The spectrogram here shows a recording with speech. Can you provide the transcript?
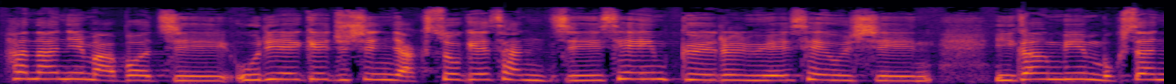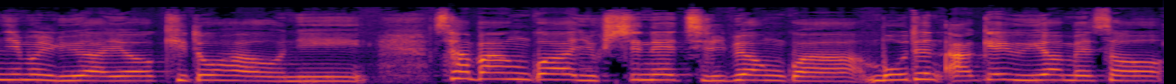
하나 님 아버지, 우리에게 주신 약속의 산지 세임교회를 위해 세우신 이강민 목사님을 위하여 기도하오니 사방과 육신의 질병과 모든 악의 위험에서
